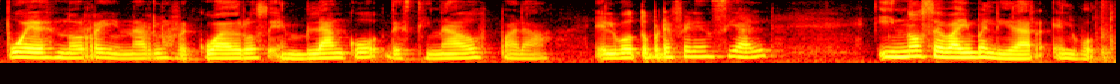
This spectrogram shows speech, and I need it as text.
puedes no rellenar los recuadros en blanco destinados para el voto preferencial y no se va a invalidar el voto.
